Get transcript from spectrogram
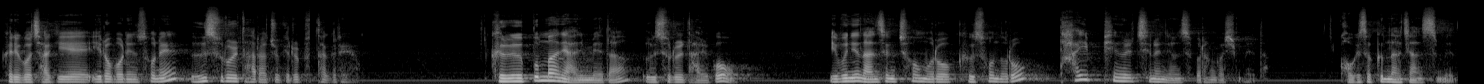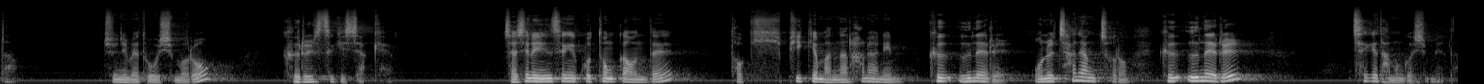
그리고 자기의 잃어버린 손에 의수를 달아주기를 부탁을 해요. 그뿐만이 아닙니다. 의수를 달고 이분이 난생 처음으로 그 손으로 타이핑을 치는 연습을 한 것입니다. 거기서 끝나지 않습니다. 주님의 도우심으로 글을 쓰기 시작해요. 자신의 인생의 고통 가운데 더 깊이 있게 만난 하나님 그 은혜를 오늘 찬양처럼 그 은혜를 책에 담은 것입니다.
